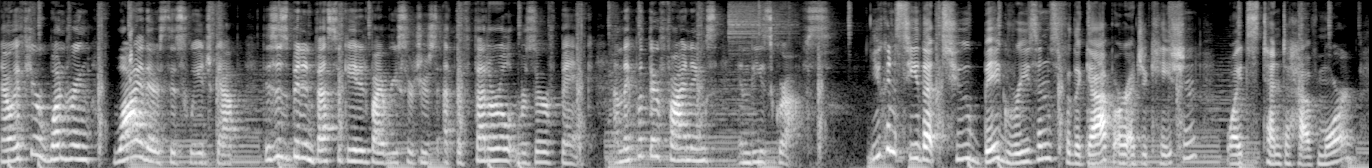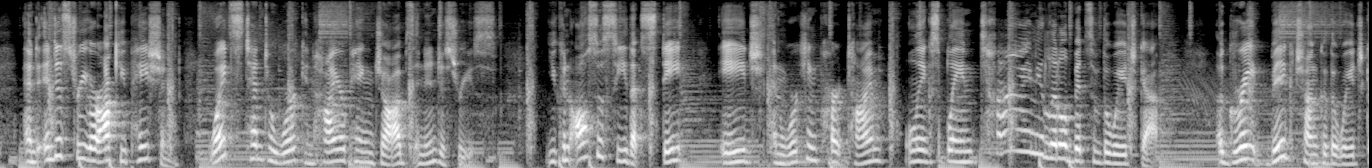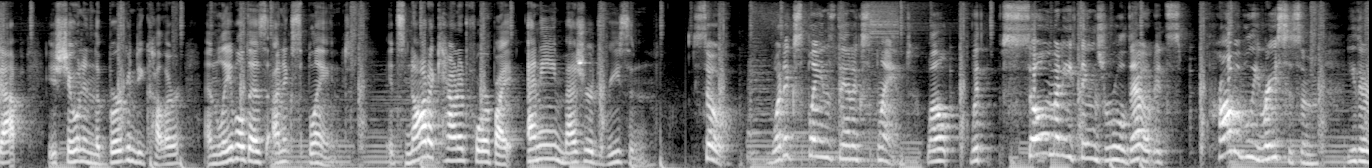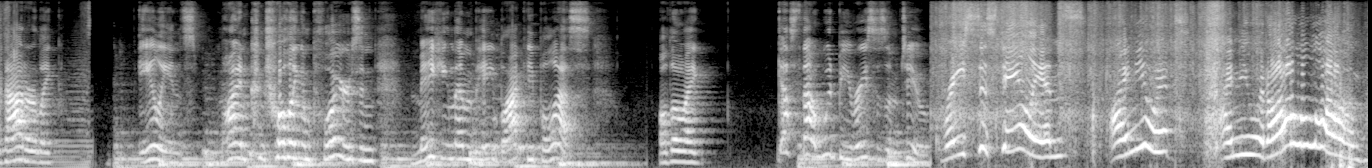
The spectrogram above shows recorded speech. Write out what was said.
Now, if you're wondering why there's this wage gap, this has been investigated by researchers at the Federal Reserve Bank, and they put their findings in these graphs. You can see that two big reasons for the gap are education, whites tend to have more, and industry or occupation, whites tend to work in higher paying jobs in industries. You can also see that state, age, and working part-time only explain tiny little bits of the wage gap. A great big chunk of the wage gap is shown in the burgundy color and labeled as unexplained. It's not accounted for by any measured reason. So, what explains the unexplained? Well, with so many things ruled out, it's probably racism. Either that or like aliens mind controlling employers and making them pay black people less. Although I guess that would be racism too. Racist aliens! I knew it! I knew it all along!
